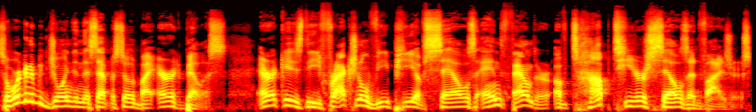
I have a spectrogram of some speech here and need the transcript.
So we're going to be joined in this episode by Eric Balis. Eric is the fractional VP of sales and founder of Top Tier Sales Advisors,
